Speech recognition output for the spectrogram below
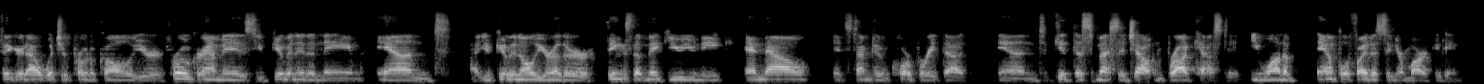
figured out what your protocol your program is you've given it a name and uh, you've given all your other things that make you unique and now it's time to incorporate that and get this message out and broadcast it. You want to amplify this in your marketing.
